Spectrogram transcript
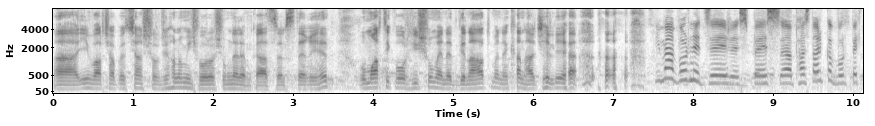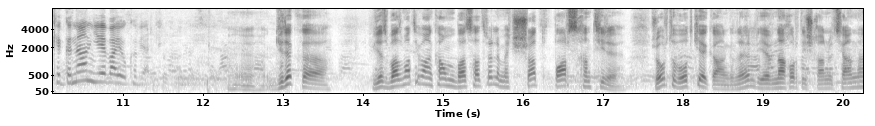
իմ վարչապետության շրջանում ինչ որոշումներ եմ կայացրել ստեղի հետ ու մարդիկ որ հիշում են այդ գնահատում են այնքան հաճելի է Հիմա ո՞րն է ձեր այսպես փաստարկը որ պետք է գնան եւ այո քվեարկեն Գիտեք Ես բազմաթիվ անգամ բացատրել եմ, այդ շատ པարս խնդիր է։ Ժողովուրդը ոդկի է կանգնել եւ նախորդ իշխանությանը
